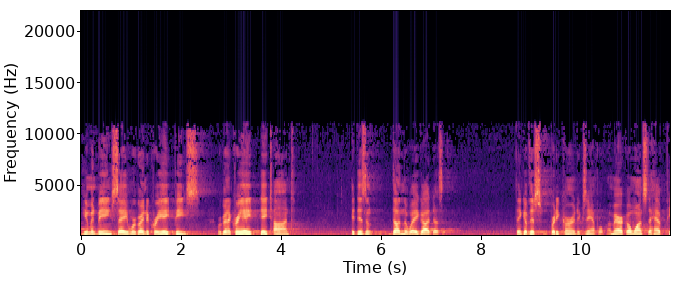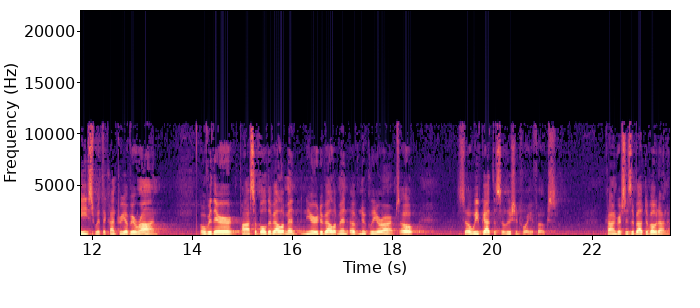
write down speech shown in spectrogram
human beings say, we're going to create peace, we're going to create detente, it isn't done the way God does it. Think of this pretty current example. America wants to have peace with the country of Iran over their possible development, near development of nuclear arms. Oh, so we've got the solution for you, folks. Congress is about to vote on it.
